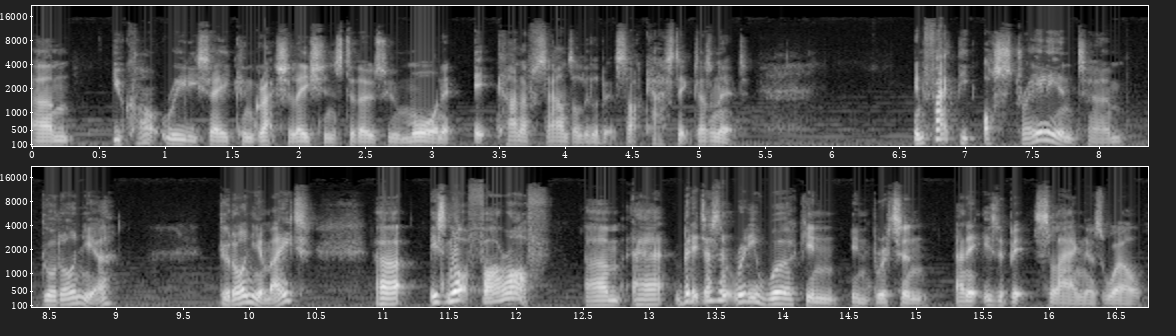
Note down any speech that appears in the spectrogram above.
Um, you can't really say congratulations to those who mourn. It, it kind of sounds a little bit sarcastic, doesn't it? In fact, the Australian term good on you, good on you, mate, uh, is not far off. Um, uh, but it doesn't really work in, in Britain, and it is a bit slang as well.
